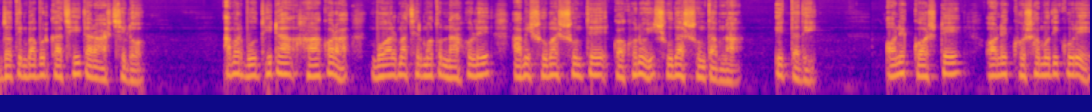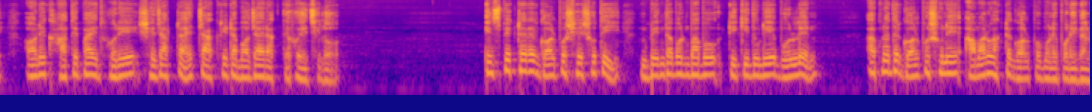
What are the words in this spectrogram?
যতীনবাবুর কাছেই তারা আসছিল। আমার বুদ্ধিটা হাঁ করা বোয়াল মাছের মতো না হলে আমি সুবাস শুনতে কখনোই সুদাস শুনতাম না, ইত্যাদি। অনেক কষ্টে, অনেক খোসামদি করে, অনেক হাতে পায়ে ধরে সে যাত্রায় চাকরিটা বজায় রাখতে হয়েছিল। ইন্সপেক্টরের গল্প শেষ হতেই বৃন্দাবনবাবু টিকি দুলিয়ে বললেন, আপনাদের গল্প শুনে আমারও একটা গল্প মনে পড়ে গেল।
